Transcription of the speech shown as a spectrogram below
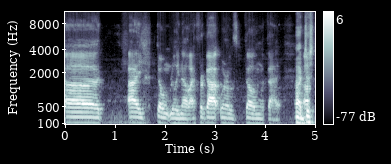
Uh, I don't really know. I forgot where I was going with that. uh, just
